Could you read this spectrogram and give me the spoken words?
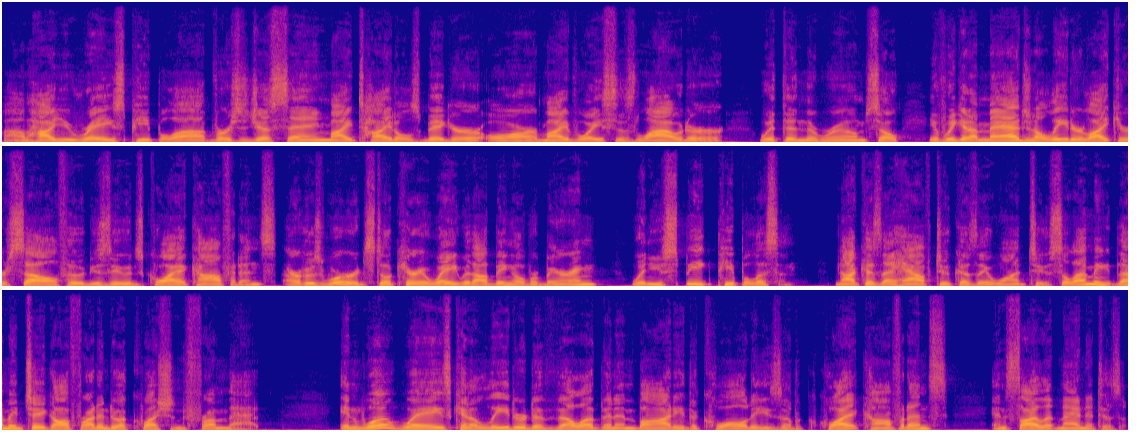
um, how you raise people up versus just saying my title's bigger or my voice is louder within the room. So if we can imagine a leader like yourself who exudes quiet confidence or whose words still carry weight without being overbearing, when you speak, people listen, not because they have to, because they want to. So let me let me take off right into a question from that. In what ways can a leader develop and embody the qualities of quiet confidence and silent magnetism?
